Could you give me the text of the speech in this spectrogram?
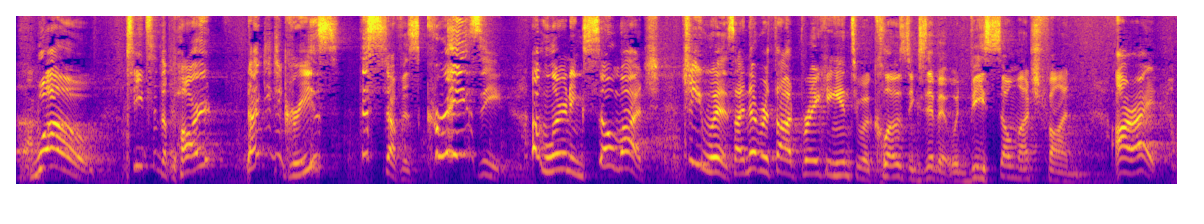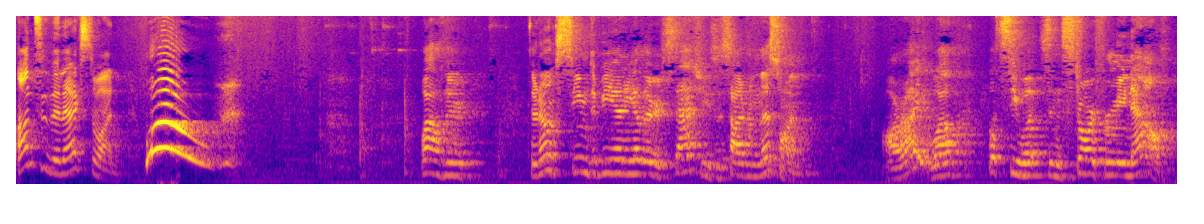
Whoa! T to the part? 90 degrees? This stuff is crazy! I'm learning so much! Gee whiz, I never thought breaking into a closed exhibit would be so much fun. Alright, on to the next one. Woo! Wow, there, there don't seem to be any other statues aside from this one. Alright, well, let's see what's in store for me now.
